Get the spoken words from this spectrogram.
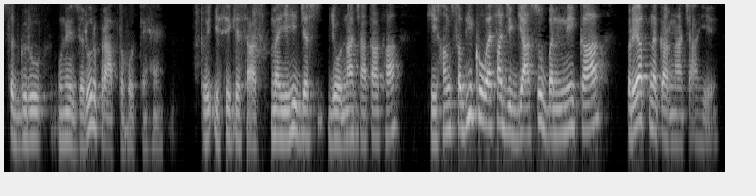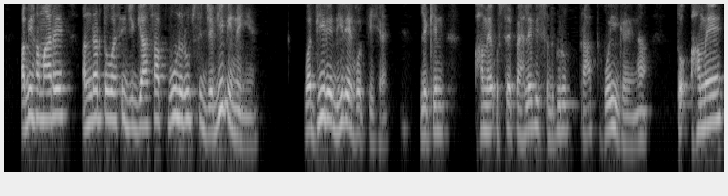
सदगुरु उन्हें ज़रूर प्राप्त होते हैं। तो इसी के साथ मैं यही जस्ट जोड़ना चाहता था कि हम सभी को वैसा जिज्ञासु बनने का प्रयत्न करना चाहिए। अभी हमारे अंदर तो वैसी जिज्ञासा पूर्ण रूप से जगी भी नहीं है, वह धीरे धीरे होती है, लेकिन हमें उससे पहले भी सदगुरु प्राप्त हो ही गए ना। तो हमें,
